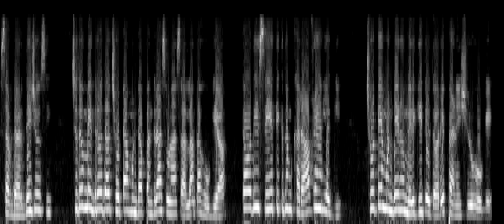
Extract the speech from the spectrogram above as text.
ਸਭ ਡਰਦੇ ਜੋ ਸੀ। ਜਦੋਂ ਮਿੰਦਰੋ ਦਾ ਛੋਟਾ ਮੁੰਡਾ 15-16 ਸਾਲਾਂ ਦਾ ਹੋ ਗਿਆ, ਤਾਂ ਉਹਦੀ ਸਿਹਤ ਇੱਕਦਮ ਖਰਾਬ ਰਹਿਣ ਲੱਗੀ। ਛੋਟੇ ਮੁੰਡੇ ਨੂੰ ਮਿਰਗੀ ਦੇ ਦੌਰੇ ਪੈਣੇ ਸ਼ੁਰੂ ਹੋ ਗਏ।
